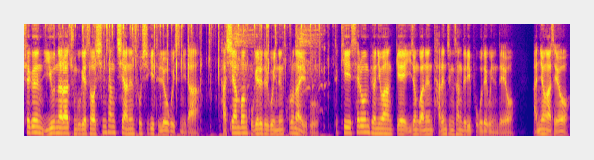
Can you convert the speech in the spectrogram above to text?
최근 이웃나라 중국에서 심상치 않은 소식이 들려오고 있습니다. 다시 한번 고개를 들고 있는 코로나19. 특히 새로운 변이와 함께 이전과는 다른 증상들이 보고되고 있는데요. 안녕하세요.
